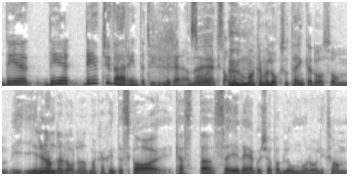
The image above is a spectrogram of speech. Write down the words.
Det, det, det är tyvärr inte tydligare än så. Liksom. Man kan väl också tänka då som i, i den andra rollen att man kanske inte ska kasta sig iväg och köpa blommor och liksom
